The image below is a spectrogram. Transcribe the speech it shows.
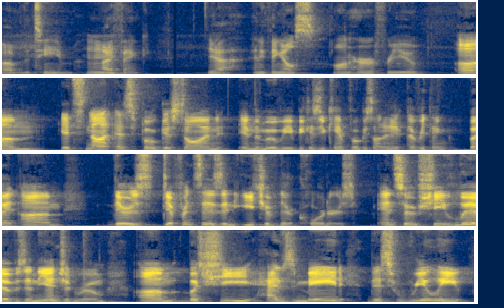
of the team. I think. Yeah. Anything else on her for you? um, it's not as focused on in the movie because you can't focus on any, everything, but um, there's differences in each of their quarters. And so she lives in the engine room, um, but she has made this really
